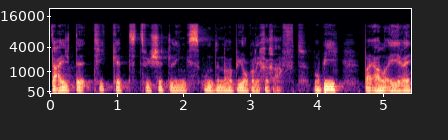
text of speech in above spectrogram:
teilten Ticket zwischen links und einer bürgerlichen Kraft? Wobei, bei aller Ehre,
